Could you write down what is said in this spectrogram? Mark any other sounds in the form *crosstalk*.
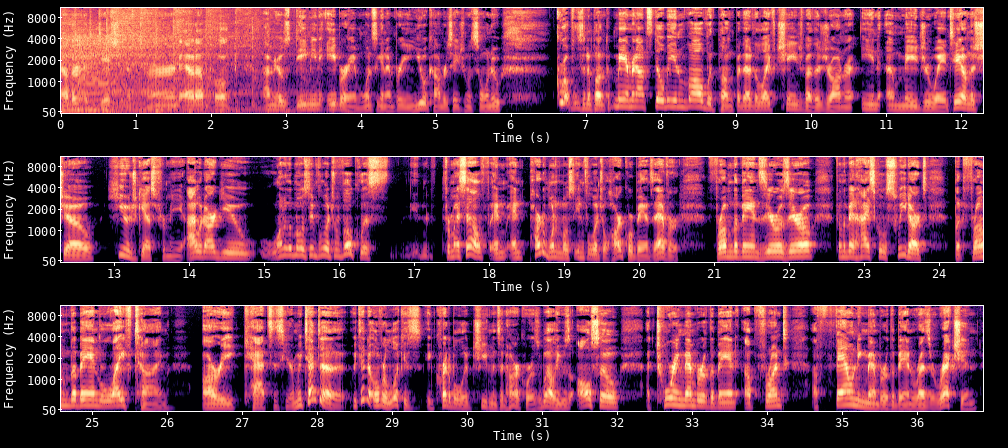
another edition of Turned Out a Punk. I'm your host, Damian Abraham. Once again, I'm bringing you a conversation with someone who grew up listening to punk, may or may not still be involved with punk, but that their life changed by the genre in a major way. And today on the show, huge guest for me. I would argue one of the most influential vocalists for myself and, and part of one of the most influential hardcore bands ever from the band Zero Zero, from the band High School Sweethearts, but from the band Lifetime. Ari Katz is here, and we tend to we tend to overlook his incredible achievements in hardcore as well. He was also a touring member of the band Up Front, a founding member of the band Resurrection,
